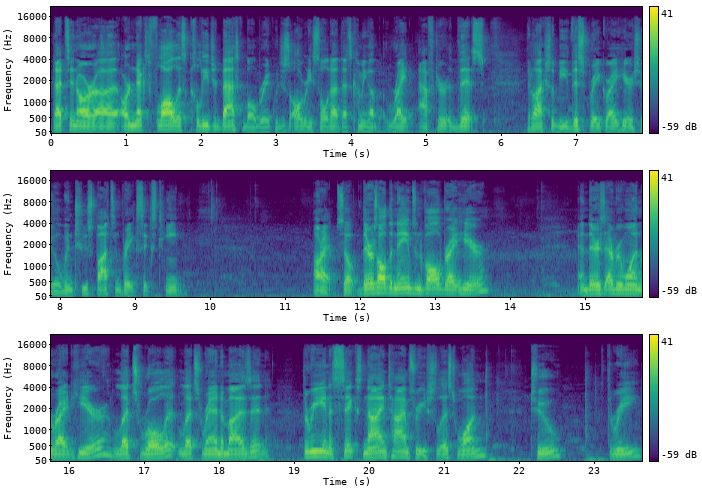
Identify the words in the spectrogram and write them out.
That's in our uh, our next flawless collegiate basketball break, which is already sold out. That's coming up right after this. It'll actually be this break right here, so you'll win two spots in break 16. All right, so there's all the names involved right here. And there's everyone right here. Let's roll it. Let's randomize it. Three and a six, nine times for each list. One, two, three,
